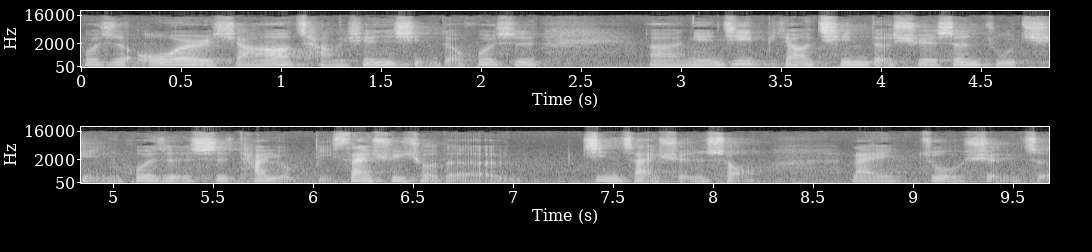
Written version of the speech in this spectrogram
或是偶尔想要尝鲜型的，或是呃年纪比较轻的学生族群，或者是他有比赛需求的竞赛选手来做选择。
